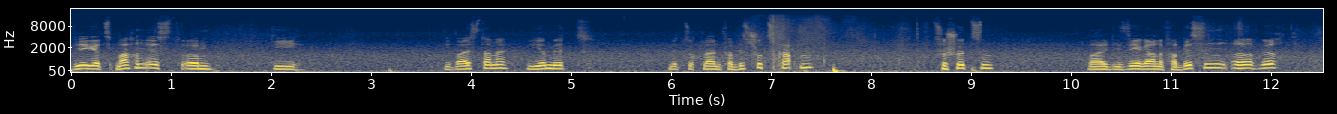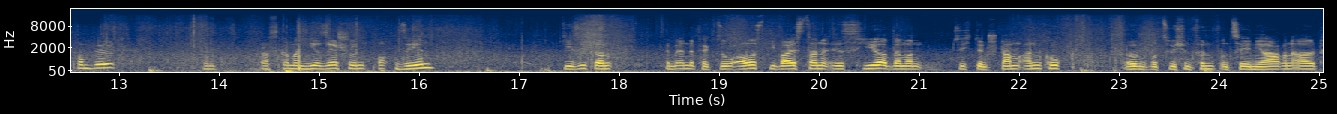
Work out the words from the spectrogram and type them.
wir jetzt machen ist, ähm, die, die Weißtanne hier mit, mit so kleinen Verbissschutzkappen zu schützen, weil die sehr gerne verbissen äh, wird vom Wild. Und das kann man hier sehr schön sehen. Die sieht dann im Endeffekt so aus. Die Weißtanne ist hier, wenn man sich den Stamm anguckt, irgendwo zwischen 5 und 10 Jahren alt.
